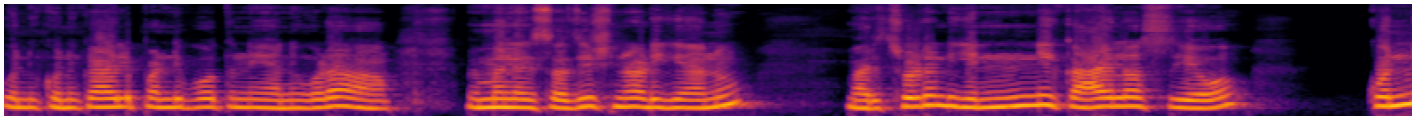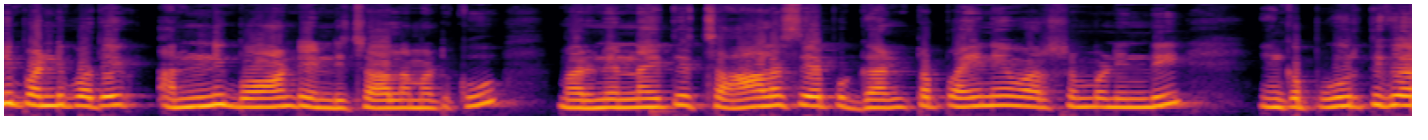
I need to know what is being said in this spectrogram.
కొన్ని కొన్ని కాయలు పండిపోతున్నాయి అని కూడా మిమ్మల్ని సజెషన్ అడిగాను. మరి చూడండి ఎన్ని కాయలు వస్తాయో. కొన్ని పండిపోతాయి అన్నీ బాగుంటాయండి చాలా మటుకు. మరి నిన్నైతే చాలాసేపు గంట పైనే వర్షం పడింది. ఇంకా పూర్తిగా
